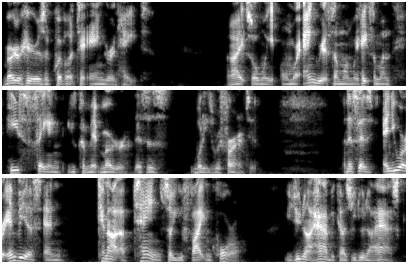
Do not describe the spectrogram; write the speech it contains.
Murder here is equivalent to anger and hate. All right. So when we, when we're angry at someone, we hate someone, he's saying you commit murder. This is what he's referring to. And it says, and you are envious and cannot obtain. So you fight and quarrel. You do not have because you do not ask.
